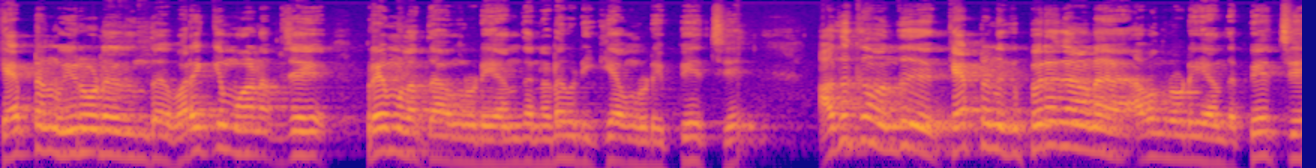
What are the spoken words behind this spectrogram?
கேப்டன் உயிரோடு இருந்த வரைக்குமான விஜய் பிரேமலதா அவங்களுடைய அந்த நடவடிக்கை அவங்களுடைய பேச்சு. அதுக்கும் வந்து கேப்டனுக்கு பிறகான அவங்களுடைய அந்த பேச்சு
